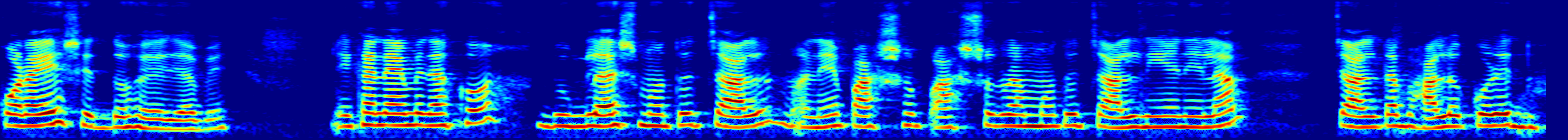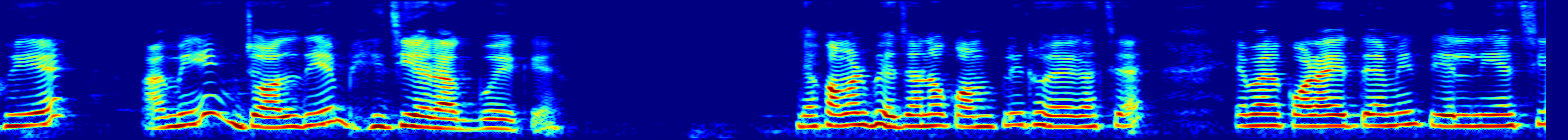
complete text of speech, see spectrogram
কড়াইয়ে সেদ্ধ হয়ে যাবে। এখানে আমি দেখো দু গ্লাস মতো চাল মানে পাঁচশো পাঁচশো গ্রাম মতো চাল নিয়ে নিলাম। চালটা ভালো করে ধুয়ে আমি জল দিয়ে ভিজিয়ে রাখব একে। দেখো আমার ভেজানো কমপ্লিট হয়ে গেছে। এবার কড়াইতে আমি তেল নিয়েছি,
